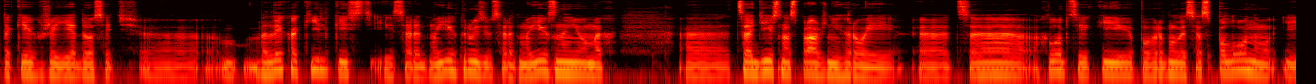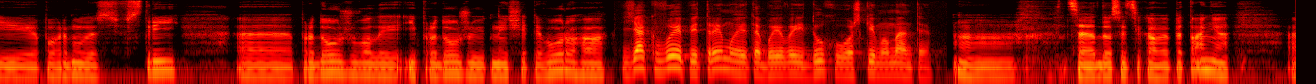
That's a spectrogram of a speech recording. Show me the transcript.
таких вже є досить е, велика кількість і серед моїх друзів, серед моїх знайомих. Е, Це дійсно справжні герої. Е, Це хлопці, які повернулися з полону і повернулись в стрій, продовжували і продовжують нищити ворога. Як ви підтримуєте бойовий дух у важкі моменти? Це досить цікаве питання. Е,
